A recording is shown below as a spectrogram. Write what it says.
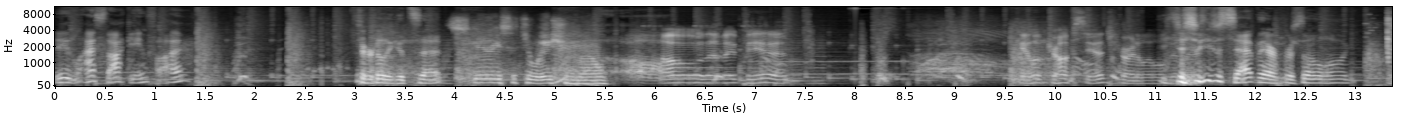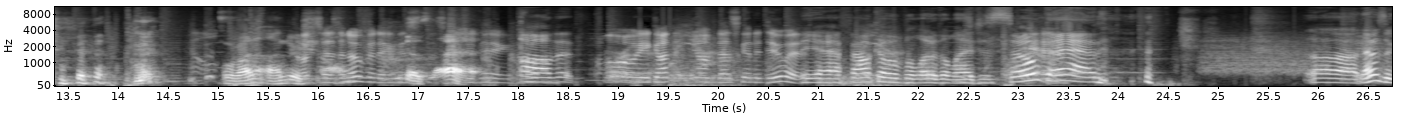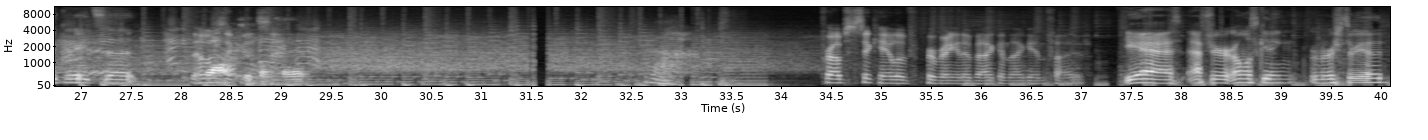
Dude, last stock game five. It's a really good set. Scary situation though. Oh, that might be it. Caleb drops the edge guard a little He bit. just there. he just sat there for so long. Run under. Dogs has an opening. This, does this that? could be big. Oh, Oh, that. oh, he got the jump. That's gonna do it. Yeah, Falco below the ledge is so Yeah. bad. uh, that was a great set. That was a good set. set. Props to Caleb for bringing it back in that game five. Yeah, after almost getting reverse 3 0'd.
